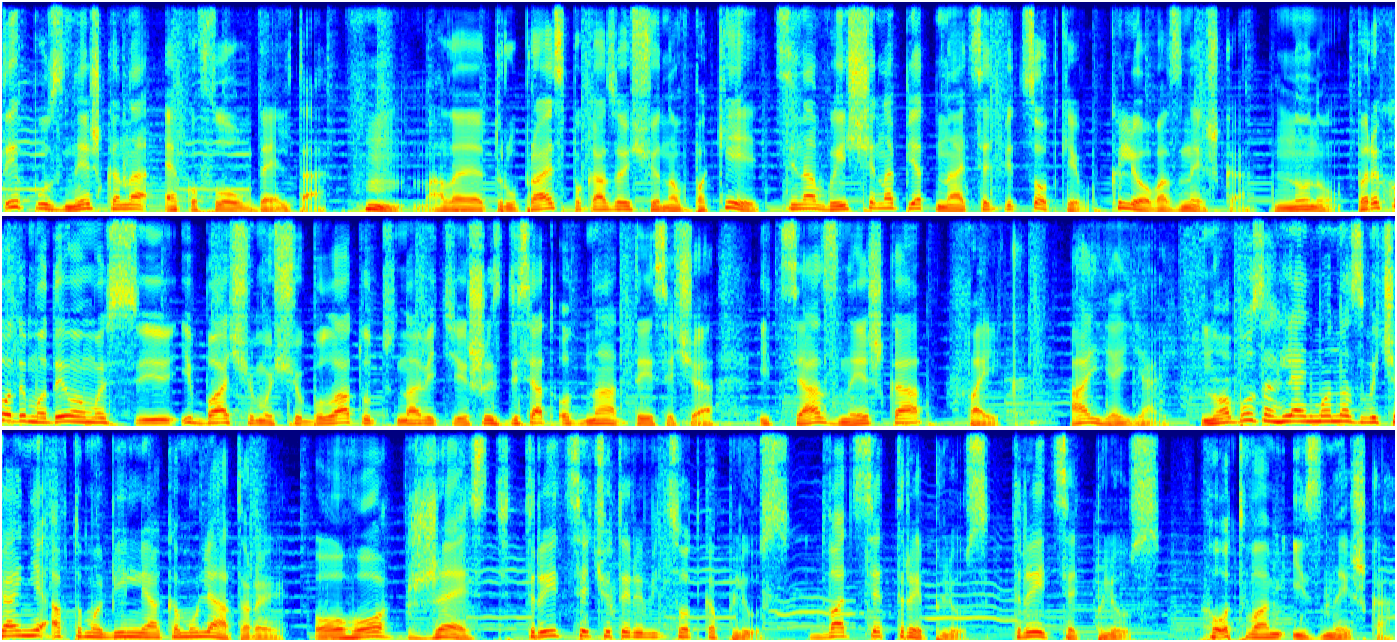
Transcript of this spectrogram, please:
типу знижка на EcoFlow Delta. Хм, але True Price показує, що навпаки, ціна вища на 15%. Кльова знижка. Ну-ну. Переходимо, дивимось і, і бачимо, що була тут навіть 61 тисяча, і ця знижка фейк. Ай-яй-яй. Ну або загляньмо на звичайні автомобільні акумулятори. Ого, жесть, 34% плюс, 23 плюс, 30 плюс. От вам і знижка.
